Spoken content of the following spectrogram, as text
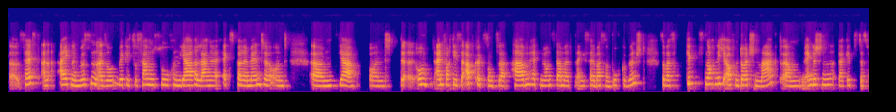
äh, selbst aneignen müssen, also wirklich zusammensuchen, jahrelange Experimente und ähm, ja, und um einfach diese Abkürzung zu haben, hätten wir uns damals eigentlich selber so ein Buch gewünscht. Sowas gibt es noch nicht auf dem deutschen Markt. Ähm, Im Englischen, da gibt es das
